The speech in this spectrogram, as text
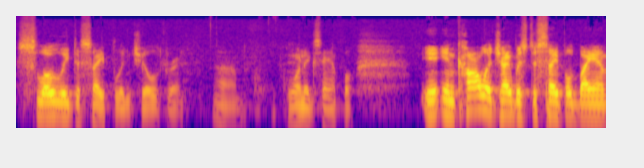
slowly discipling children. Um, one example. In, college, I was discipled by a,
